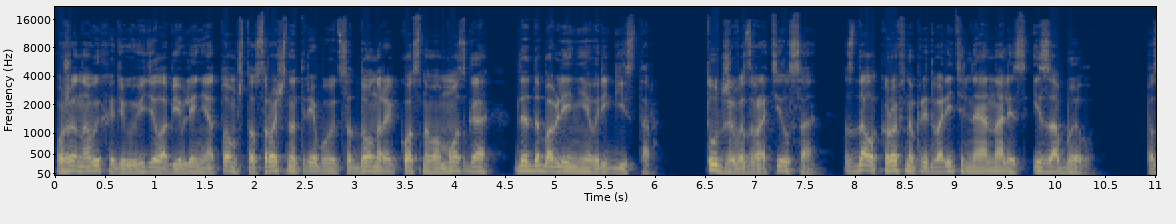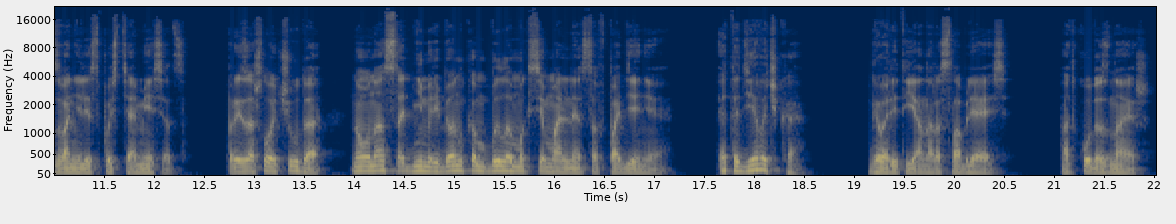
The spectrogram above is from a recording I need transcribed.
Уже на выходе увидел объявление о том, что срочно требуются доноры костного мозга для добавления в регистр. Тут же возвратился, сдал кровь на предварительный анализ и забыл. Позвонили спустя месяц. Произошло чудо, но у нас с одним ребенком было максимальное совпадение. «Это девочка?» – говорит Яна, расслабляясь. «Откуда знаешь?»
